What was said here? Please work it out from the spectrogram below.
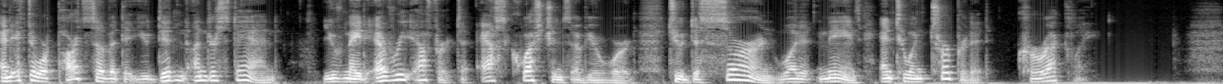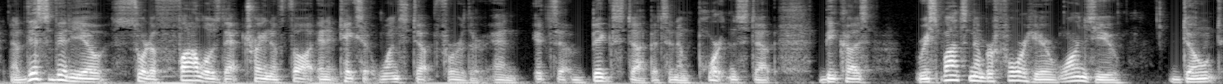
And if there were parts of it that you didn't understand, you've made every effort to ask questions of your word, to discern what it means, and to interpret it correctly. Now, this video sort of follows that train of thought and it takes it one step further. And it's a big step, it's an important step because response number four here warns you don't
